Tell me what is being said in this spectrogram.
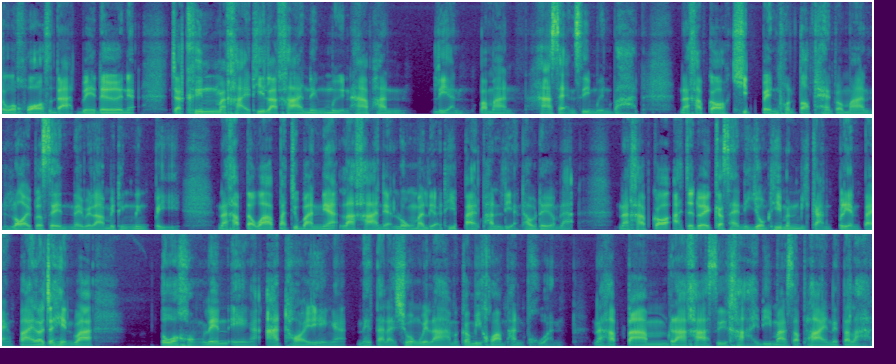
ตัว q u a l s Darth Vader เนี่ยจะขึ้นมาขายที่ราคา 15,000 เหรียญประมาณ 540,000 บาทนะครับก็คิดเป็นผลตอบแทนประมาณ 100%ในเวลาไม่ถึง 1 ปีนะครับแต่ว่าปัจจุบันเนี้ยราคาเนี่ยลงมาเหลือที่ 8,000 เหรียญเท่าเดิมแล้วนะครับก็อาจจะด้วยกระแสนิยมที่มันมีการเปลี่ยนแปลงไป เราจะเห็นว่า ตัวของเล่นเองอะ art toy เองอะในแต่ละช่วงเวลามันก็มีความผันผวนนะครับตามราคาซื้อขาย demand supply ในตลาด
